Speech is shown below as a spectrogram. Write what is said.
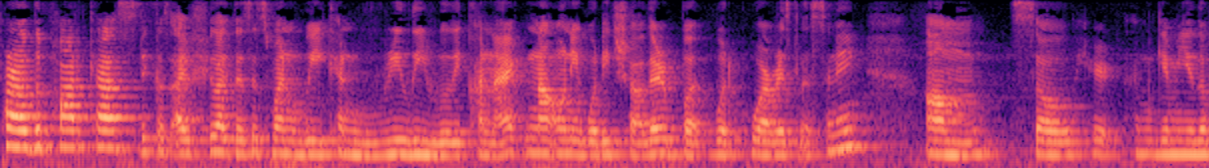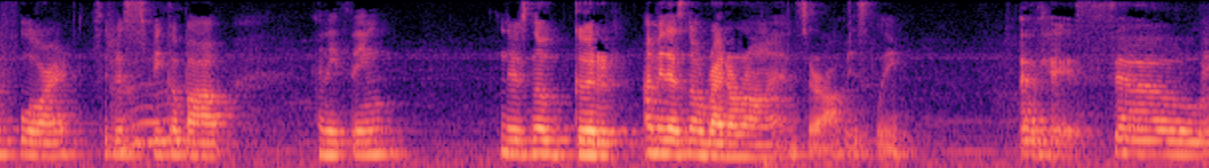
part of the podcast because i feel like this is when we can really really connect not only with each other but with whoever is listening. Um so here i'm giving you the floor to just speak about anything. There's no good i mean there's no right or wrong answer obviously. Okay so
